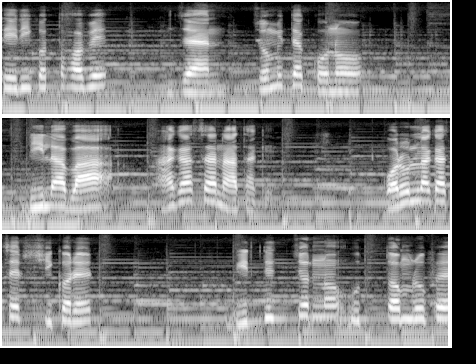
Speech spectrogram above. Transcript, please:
তৈরি করতে হবে যেন জমিতে কোনো ডিলা বা আগাছা না থাকে। করল্লা গাছের শিকড়ের বৃদ্ধির জন্য উত্তম রূপে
